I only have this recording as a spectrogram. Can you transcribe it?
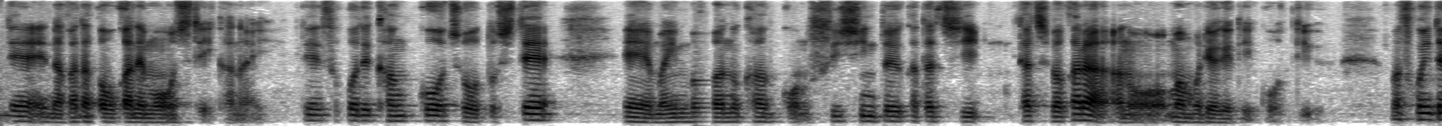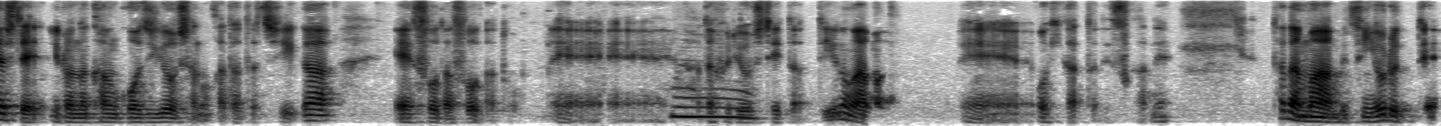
で、なかなかお金も落ちていかない、で、そこで観光庁として、えー、まあ、インバウンド観光の推進という形、立場からあの、まあ、盛り上げていこうという、まあ、そこに対していろんな観光事業者の方たちが、えー、そうだそうだと、えー、旗振りをしていたっていうのが、えー、大きかったですかね。ただまあ別に夜って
